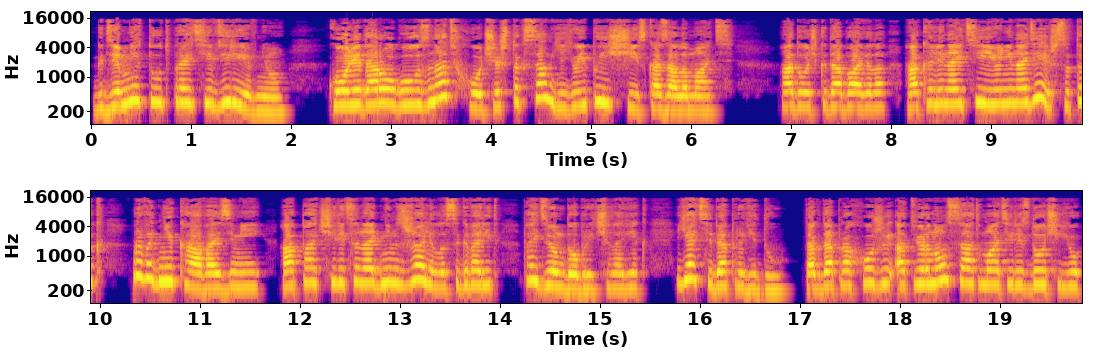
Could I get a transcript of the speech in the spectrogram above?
где мне тут пройти в деревню. «Коли дорогу узнать хочешь, так сам ее и поищи», — сказала мать. А дочка добавила, «А коли найти ее не надеешься, так проводника возьми». А падчерица над ним сжалилась и говорит, «Пойдем, добрый человек, я тебя проведу». Тогда прохожий отвернулся от матери с дочерью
